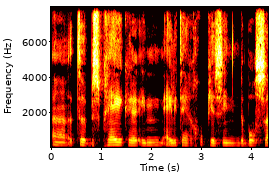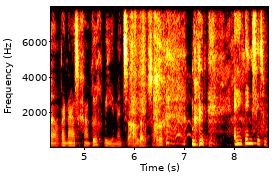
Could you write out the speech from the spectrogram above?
uh, te bespreken in elitaire groepjes in de bossen, waarna ze gaan rugbyen met z'n allen of zo. En ik denk steeds, hoe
